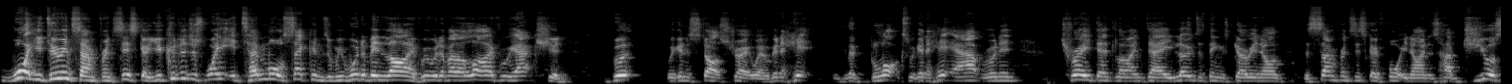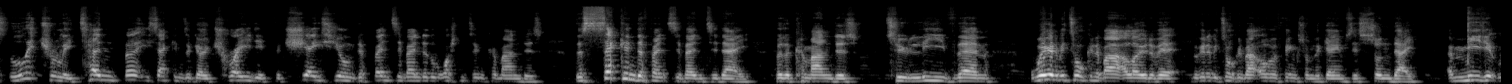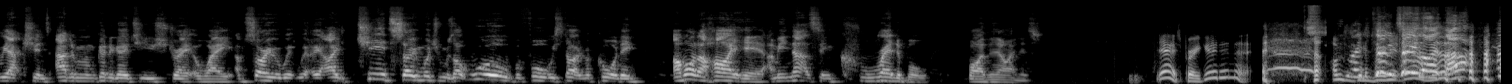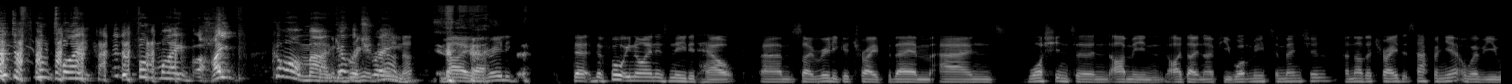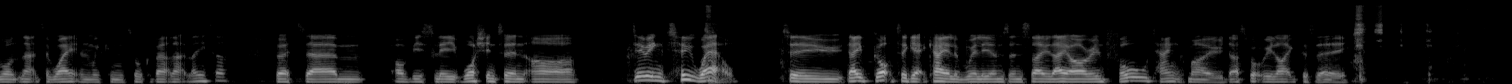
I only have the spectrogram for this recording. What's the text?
What are you doing, San Francisco? You could have just waited 10 more seconds and we would have been live. We would have had a live reaction. But we're going to start straight away. We're going to hit the blocks. We're going to hit it out running. Trade deadline day, loads of things going on. The San Francisco 49ers have just literally 10, 30 seconds ago traded for Chase Young, defensive end of the Washington Commanders. The second defensive end today for the Commanders to leave them. We're going to be talking about a load of it. We're going to be talking about other things from the games this Sunday immediate reactions. Adam, I'm going to go to you straight away. I'm sorry, we, we, I cheered so much and was like, whoa, before we started recording. I'm on a high here. I mean, that's incredible by the Niners. Yeah, it's pretty good, isn't it? I'm just Don't say like that. Don't defunct my, don't defunct my hype. Come on, man. Get the train. Down, no, really, the, the 49ers needed help. Um, so really good trade for them. And Washington, I mean, I don't know if you want me to mention another trade that's happened yet, or whether you want that to wait and we can talk about that later. But um, obviously, Washington are doing too well to. They've got to get Caleb Williams, and so they are in full tank mode. That's what we like to see.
